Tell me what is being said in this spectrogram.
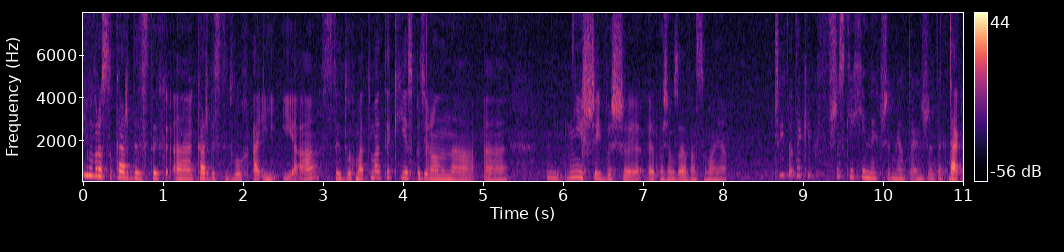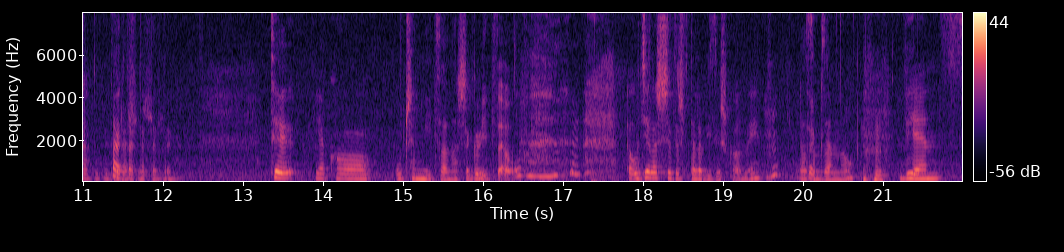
I po prostu każdy z tych, e, każdy z tych dwóch AI i A, z tych dwóch matematyk jest podzielony na e, niższy i wyższy e, poziom zaawansowania. Czyli to tak jak w wszystkich innych przedmiotach, że tak, tak naprawdę tak, tak, tak, tak, tak. Ty, jako uczennica naszego liceum, udzielasz się też w telewizji szkolnej mhm, razem tak. ze mną, więc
